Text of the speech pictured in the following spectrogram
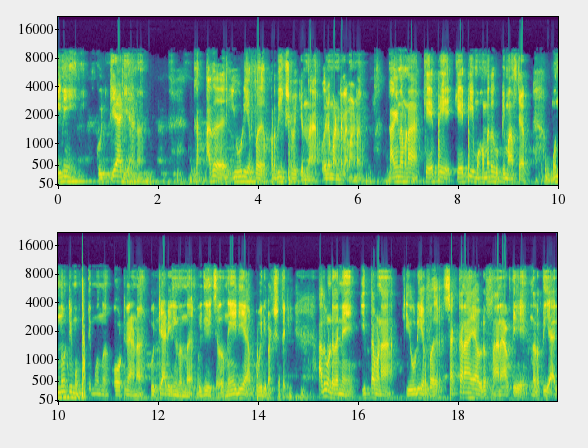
ഇനി കുറ്റ്യാടിയാണ്. അത് യു ഡി എഫ് പ്രതീക്ഷ വയ്ക്കുന്ന ഒരു മണ്ഡലമാണ് കഴിഞ്ഞ നമ്മുടെ K P K P Muhammed Kutty master മുന്നൂറ്റി മുപ്പത്തി മൂന്ന് വോട്ടിനാണ് കുറ്റ്യാടിയിൽ നിന്ന് വിജയിച്ചത് നേരിയ ഭൂരിപക്ഷത്തിൽ. അതുകൊണ്ട് തന്നെ ഇത്തവണ യു ഡി എഫ് ശക്തനായ ഒരു സ്ഥാനാർത്ഥിയെ നിർത്തിയാൽ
